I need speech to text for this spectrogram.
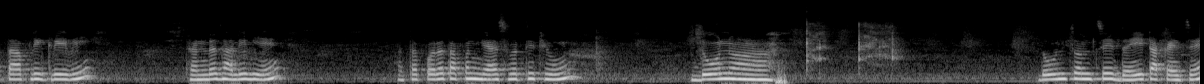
आता आपली ग्रेव्ही थंड झालेली आहे. आता परत आपण गॅसवरती ठेवून दोन दोन चमचे दही टाकायचे.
